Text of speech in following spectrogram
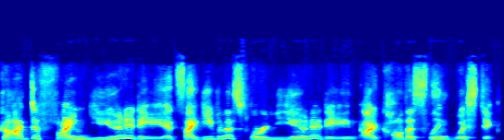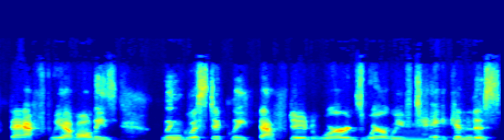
God defined unity. It's like even this word unity, I call this linguistic theft. We have all these linguistically thefted words where we've mm. taken this,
